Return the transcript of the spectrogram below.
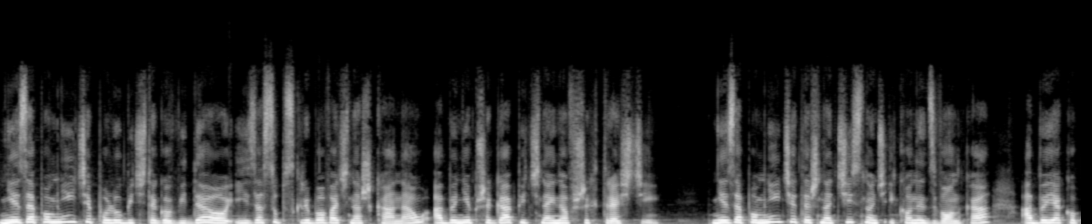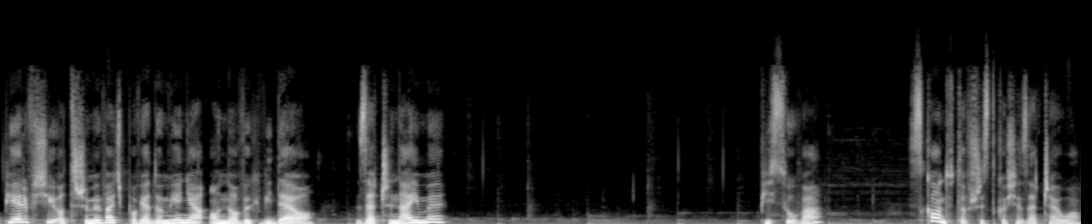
nie zapomnijcie polubić tego wideo i zasubskrybować nasz kanał, aby nie przegapić najnowszych treści. Nie zapomnijcie też nacisnąć ikony dzwonka, aby jako pierwsi otrzymywać powiadomienia o nowych wideo. Zaczynajmy. Pisuwa? Skąd to wszystko się zaczęło?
